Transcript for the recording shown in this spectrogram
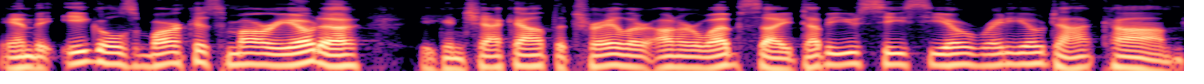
and the Eagles' Marcus Mariota. You can check out the trailer on our website, WCCORadio.com.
